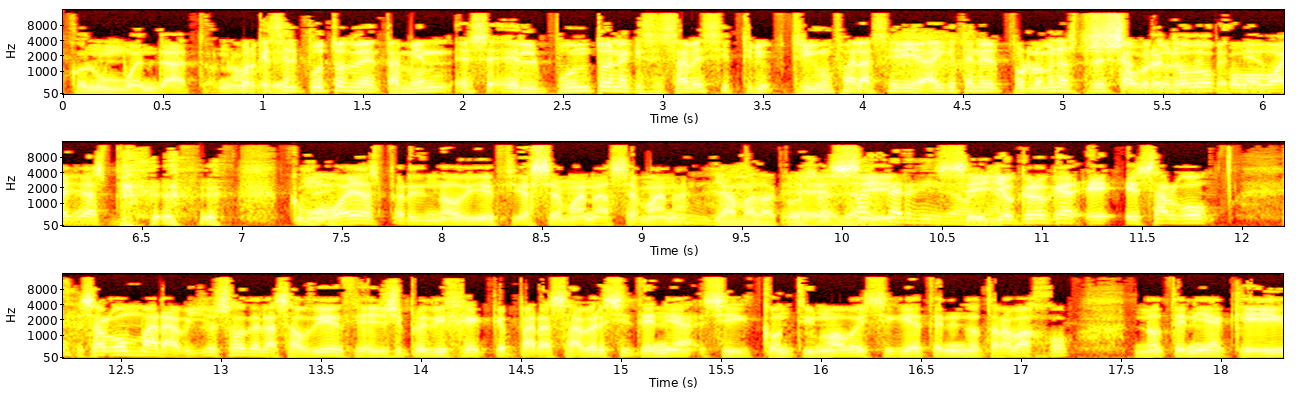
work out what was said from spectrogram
con un buen dato, ¿no? Porque es el punto de, también es el punto en el que se sabe si tri- triunfa la serie. Hay que tener por lo menos tres sobre capítulos todo de como vayas como Sí. vayas perdiendo audiencia semana a semana Llama la cosa, ya. sí, perdido, sí, ya. yo creo que e- es algo es algo maravilloso de las audiencias yo siempre dije que para saber si tenía si continuaba y seguía teniendo trabajo no tenía que ir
